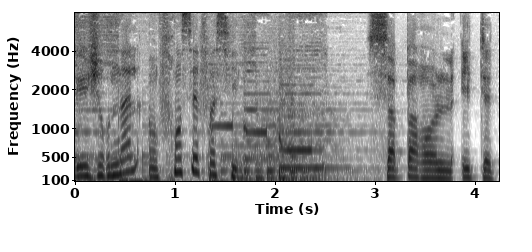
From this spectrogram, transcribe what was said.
Le journal en français facile. Sa parole était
